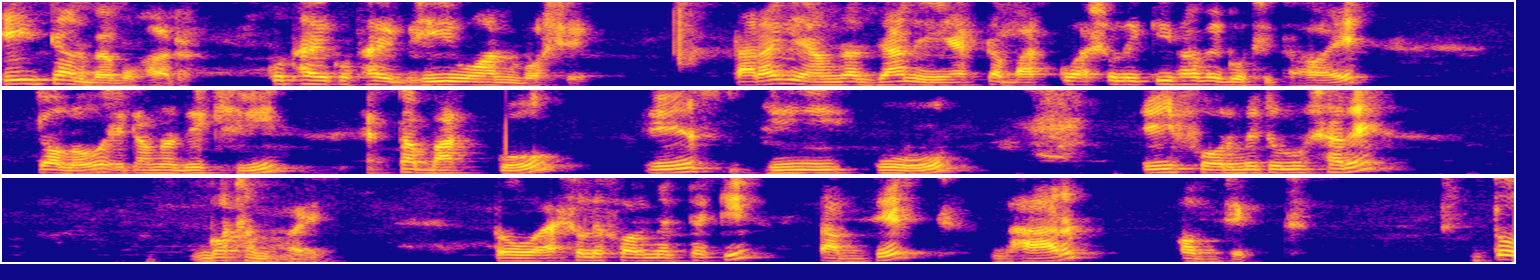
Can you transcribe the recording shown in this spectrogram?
এইটার ব্যবহার। কোথায় কোথায় ভি ওয়ান বসে। তার আগে আমরা জানি একটা বাক্য আসলে কীভাবে গঠিত হয়। চলো এটা আমরা দেখি। একটা বাক্য এস ভি ও এই ফরম্যাট অনুসারে গঠন হয়। তো আসলে ফরম্যাটটা কি? সাবজেক্ট ভার্ব অবজেক্ট তো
